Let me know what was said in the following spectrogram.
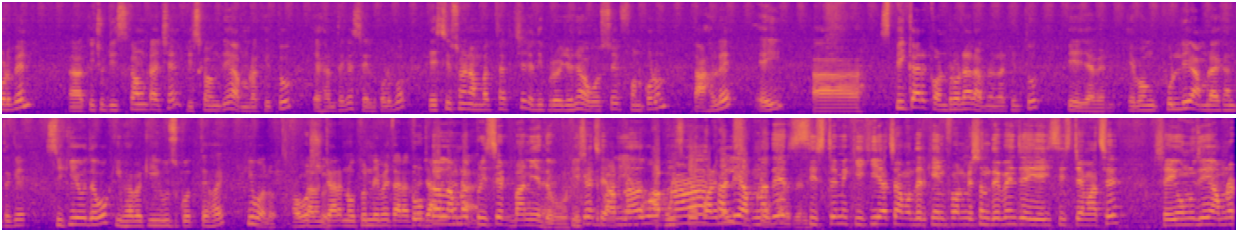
করবেন। কিছু ডিসকাউন্ট আছে। ডিসকাউন্ট দিয়ে আমরা কিন্তু এখান থেকে সেল করব। ডিসক্রিপশনে নাম্বার থাকছে। যদি প্রয়োজন হয় অবশ্যই ফোন করুন। তাহলে এই স্পিকার কন্ট্রোলার আপনারা কিন্তু পেয়ে যাবেন। এবং ফুললি আমরা এখান থেকে শিখিয়েও দেবো কীভাবে কি ইউজ করতে হয়। কি বলো? কারণ। যারা নতুন নেবে তারা তো টোটাল আমরা প্রিসেট বানিয়ে দেবো ঠিক আছে আপনারা আপনারা খালি আপনাদের সিস্টেমে কি কি আছে আমাদেরকে ইনফরমেশন দেবেন যে এই সিস্টেম আছে। সেই অনুযায়ী আমরা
